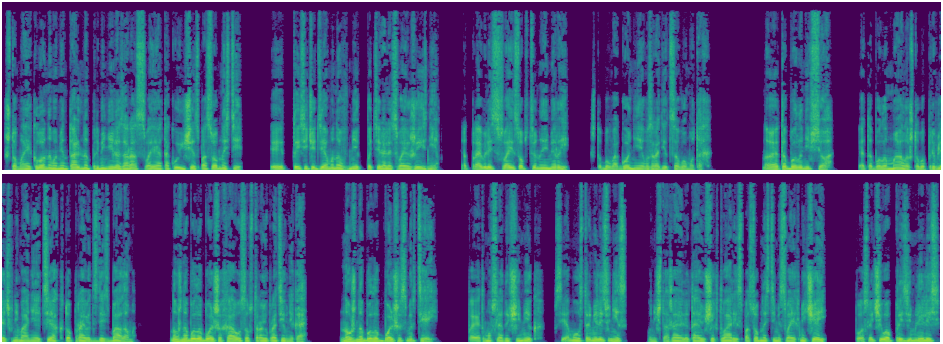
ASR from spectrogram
что мои клоны моментально применили за раз свои атакующие способности, и тысячи демонов вмиг потеряли свои жизни, отправились в свои собственные миры, чтобы в агонии возродиться в омутах. Но это было не все. Это было мало, чтобы привлечь внимание тех, кто правит здесь балом. Нужно было больше хаоса в строю противника. Нужно было больше смертей. Поэтому в следующий миг все мы устремились вниз, уничтожая летающих тварей способностями своих мечей, после чего приземлились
